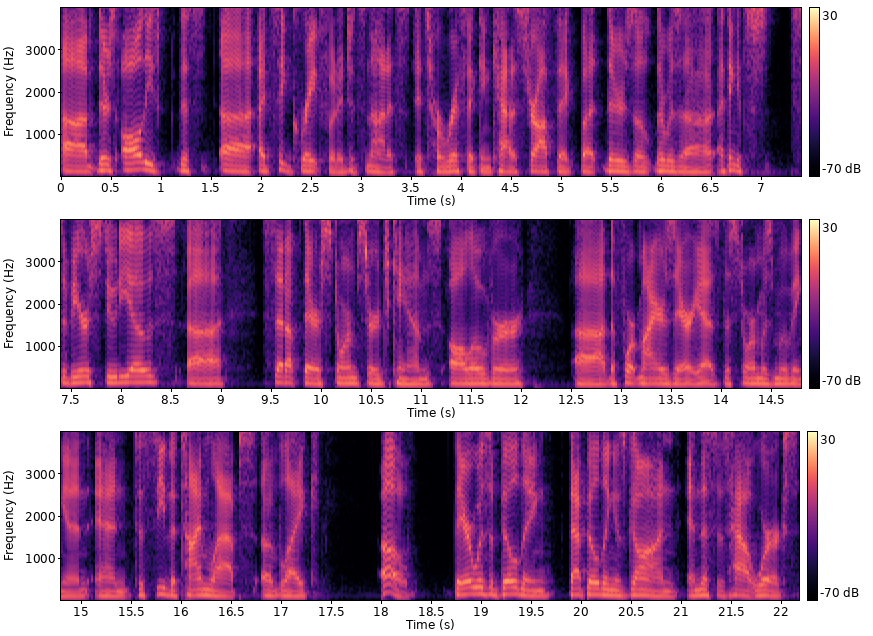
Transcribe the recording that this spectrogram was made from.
Uh, there's all these this uh, I'd say great footage. It's not. It's it's horrific and catastrophic. But there's a there was a I think it's Severe Studios uh, set up their storm surge cams all over uh, the Fort Myers area as the storm was moving in, and to see the time lapse of like, oh, there was a building, that building is gone, and this is how it works.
